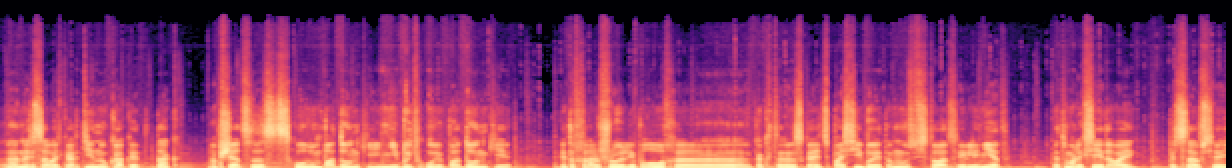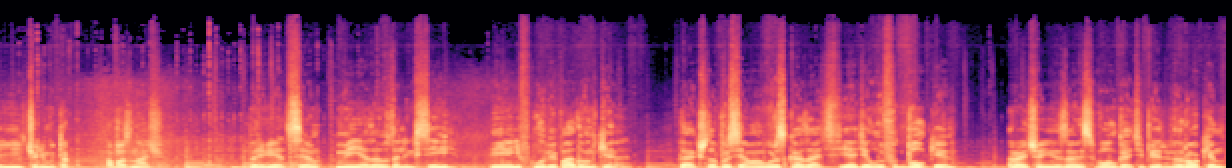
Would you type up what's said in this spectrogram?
э, нарисовать картину, как это так общаться с клубом подонки и не быть в клубе подонки. Это хорошо или плохо, как-то сказать спасибо этому ситуации или нет. Поэтому, Алексей, давай представься и что-нибудь так обозначь. Привет всем, меня зовут Алексей, и я не в клубе подонки. Так, что про себя могу рассказать? Я делаю футболки. Раньше они назывались Волга, а теперь Рокин.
